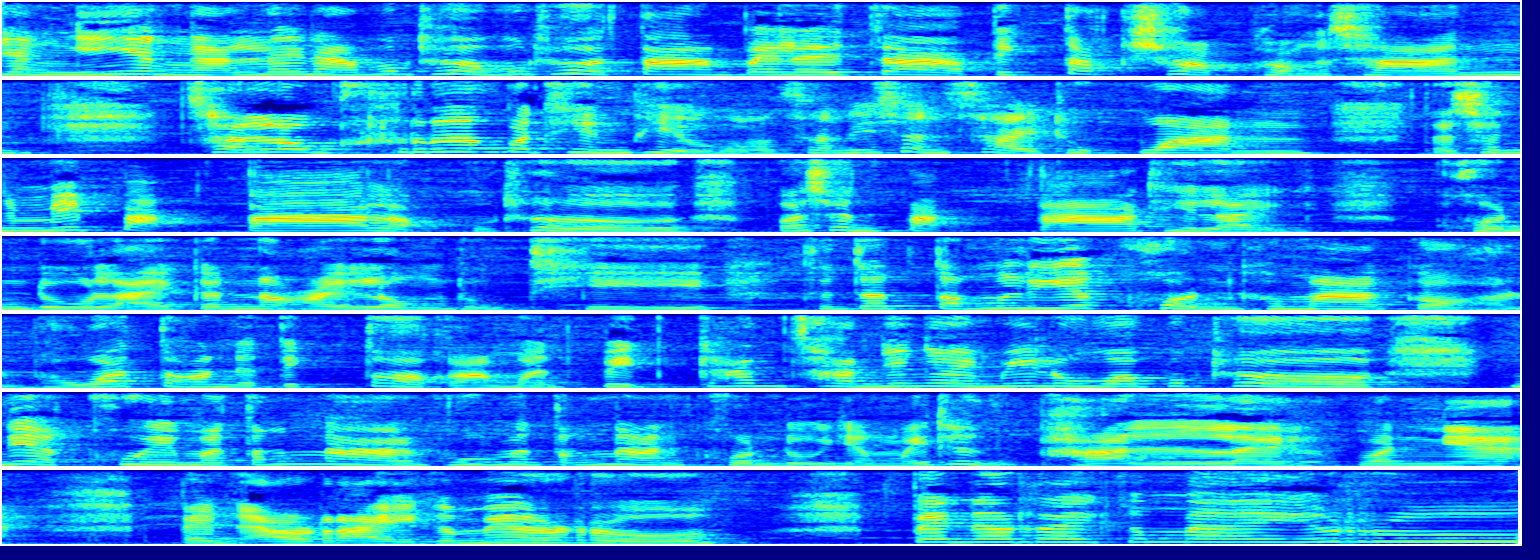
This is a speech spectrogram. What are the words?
อย่างนี้อย่างนั้นเลยนะ พวกเธอพวกเธอตามไปเลยจ้า TikTok Shop ของฉัน ฉันลงเครื่องประทินผิวของฉันที่ฉันใช้ทุกวัน แต่ฉันยังไม่ปักตาหรอกพวกเธอ เพราะฉันปักตาทีไรคนดูไลค์ก็น้อยลงทุกที ฉันจะต้องเรียกคนเข้ามาก่อน เพราะว่าตอนเนี้ย TikTok อะเหมือนปิดกั้นฉันยังไงไม่รู้ว่าพวกเธอ เนี่ยคุยมาตั้งนานพูดมาตั้งนานคนดูยังไม่ถึงพันเลยวันเนี้ยเป็นอะไรก็ไม่รู้ เป็นอะไรก็ไม่รู้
